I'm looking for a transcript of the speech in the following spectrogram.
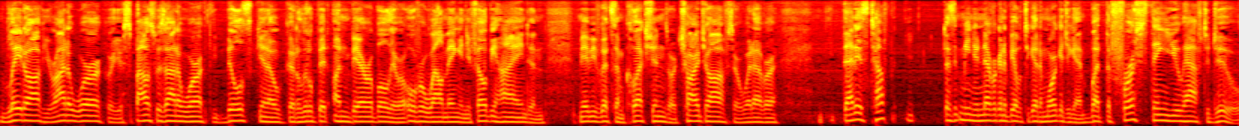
laid off, you're out of work, or your spouse was out of work, the bills, you know, got a little bit unbearable, they were overwhelming, and you fell behind, and maybe you've got some collections or charge offs or whatever, that is tough. Doesn't mean you're never going to be able to get a mortgage again. But the first thing you have to do,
